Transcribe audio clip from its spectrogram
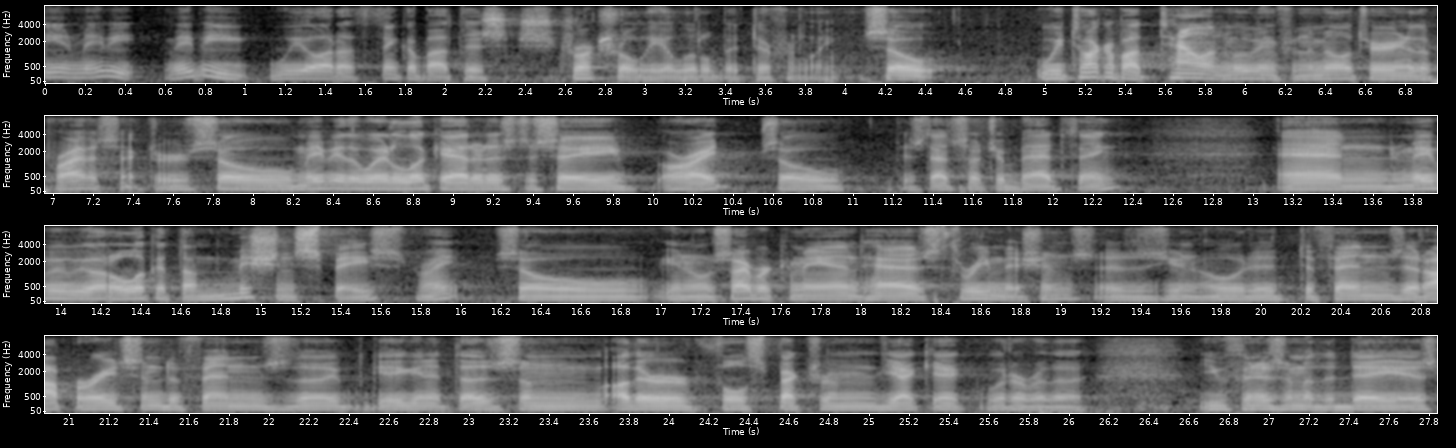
Ian, maybe maybe we ought to think about this structurally a little bit differently. So we talk about talent moving from the military into the private sector. So maybe the way to look at it is to say, all right, so is that such a bad thing? And maybe we ought to look at the mission space, right? So, you know, Cyber Command has three missions. As you know, it defends, it operates and defends the gig, and it does some other full spectrum, yak yak, whatever the euphemism of the day is.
